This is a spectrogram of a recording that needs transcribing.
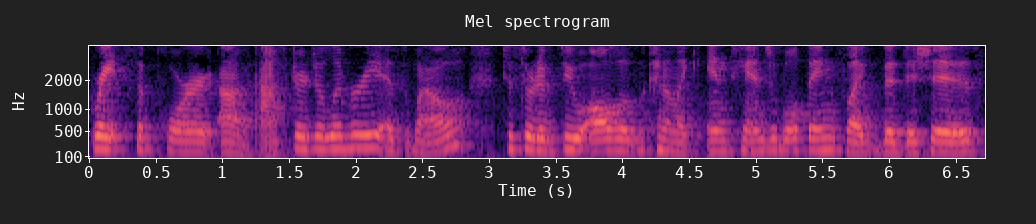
great support um, after delivery as well to sort of do all those kind of like intangible things like the dishes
